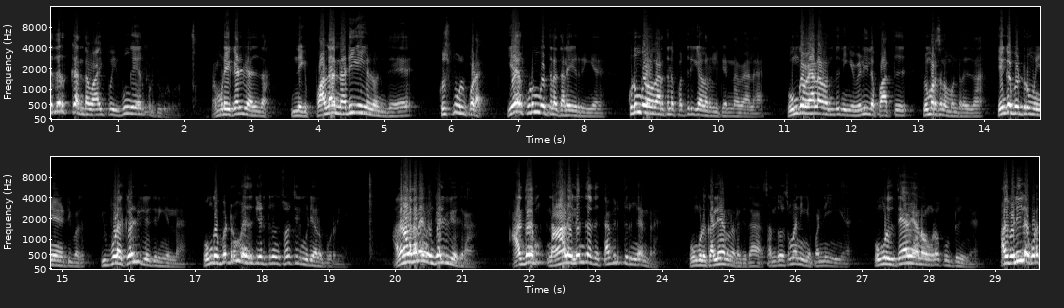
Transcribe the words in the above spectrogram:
எதற்கு அந்த வாய்ப்பை இவங்க ஏற்படுத்தி கொடுக்கணும் நம்முடைய கேள்வி அதுதான். இன்றைக்கி பல நடிகைகள் வந்து குஷ்பு உள்பட ஏன் குடும்பத்தில் தலையிடுறீங்க? குடும்ப விவகாரத்தில் பத்திரிகையாளர்களுக்கு என்ன வேலை? உங்கள் வேலை வந்து நீங்கள் வெளியில் பார்த்து விமர்சனம் பண்ணுறது தான் எங்கள் பெட்ரூமை ஏன் எட்டி பார்க்குறது இவ்வளோ கேள்வி கேட்குறீங்கல்ல உங்கள் பெட்ரூமை எதுக்கு எடுத்துகிட்டு வந்து சோஷியல் மீடியாவில் போடுறீங்க? அதனால தானே இவன் கேள்வி கேட்குறான் அதை நாளையிலேருந்து அதை தவிர்த்துருங்கன்றேன் உங்களுக்கு கல்யாணம் நடக்குதா? சந்தோஷமாக நீங்கள் பண்ணிக்கிங்க. உங்களுக்கு தேவையானவங்கள கூப்பிட்டுங்க அது வெளியில் கூட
